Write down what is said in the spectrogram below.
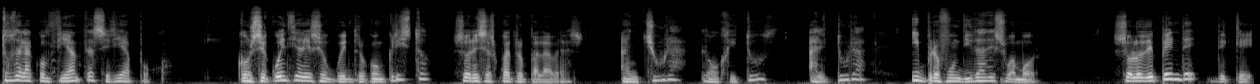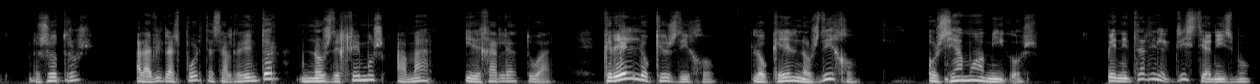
Toda la confianza sería poco. Consecuencia de ese encuentro con Cristo son esas cuatro palabras. Anchura, longitud, altura y profundidad de su amor. Solo depende de que nosotros, al abrir las puertas al Redentor, nos dejemos amar y dejarle actuar. Creed lo que os dijo, lo que Él nos dijo. Os llamo amigos. Penetrar en el cristianismo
